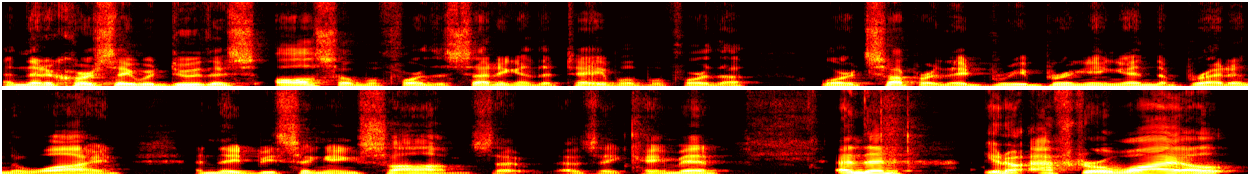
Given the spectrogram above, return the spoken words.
And then, of course, they would do this also before the setting of the table, before the Lord's Supper. They'd be bringing in the bread and the wine, and they'd be singing psalms as they came in. And then, you know, after a while,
